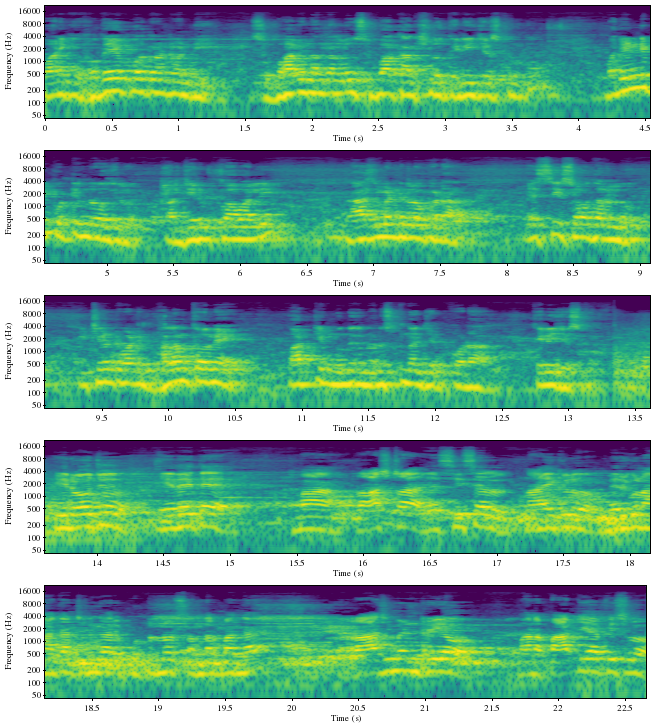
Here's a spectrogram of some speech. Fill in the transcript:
వారికి హృదయపూర్వకమైనటువంటి శుభాభినందనలు శుభాకాంక్షలు తెలియజేసుకుంటూ మరిన్ని పుట్టినరోజులు వారు జరుపుకోవాలి. రాజమండ్రిలో కూడా ఎస్సీ సోదరులు ఇచ్చినటువంటి బలంతోనే పార్టీ ముందుకు నడుస్తుందని చెప్పి కూడా తెలియజేసుకుంటాం ఈరోజు ఏదైతే మా రాష్ట్ర ఎస్సీసీఎల్ నాయకులు మెరుగు నాగార్జున గారి పుట్టినరోజు సందర్భంగా రాజమండ్రిలో మన పార్టీ ఆఫీసులో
